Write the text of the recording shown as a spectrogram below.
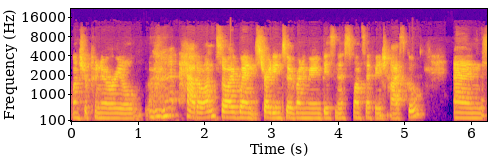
entrepreneurial hat on. So I went straight into running my own business once I finished high school. And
